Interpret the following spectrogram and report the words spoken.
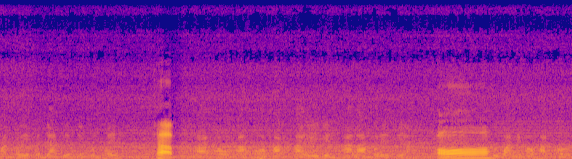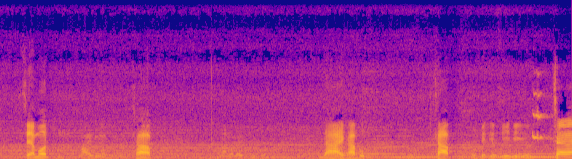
วันเขาเรียกสัญญาเสียเสียคนไทยครับ ค่าเขาค่าหอพักค่าเอเย่นค่าล่ามก็ได้เสียอ๋อ ถูกวันในเขาพักเอาเสียหมด รายเดือนครับ เขาได้ถูกผมได้ครับ ครับ ผมเป็นเอฟซีดีอยู่ใช่ไหม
